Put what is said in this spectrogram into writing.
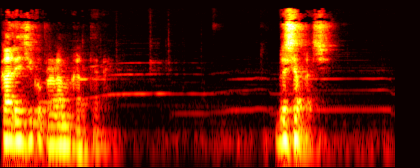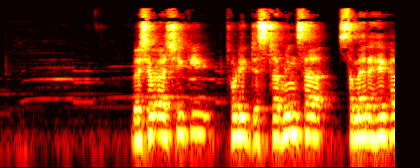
काली जी को प्रणाम करते रहे। वृषभ राशि। वृषभ राशि की थोड़ी डिस्टर्बिंग सा समय रहेगा,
